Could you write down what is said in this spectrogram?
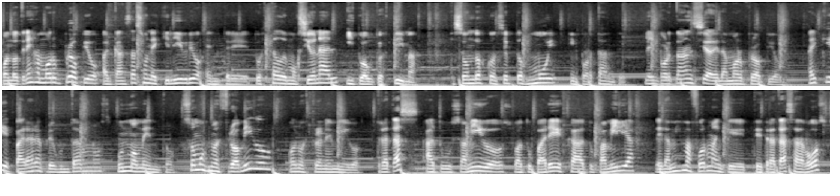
Cuando tenés amor propio, alcanzás un equilibrio entre tu estado emocional y tu autoestima que son dos conceptos muy importantes. La importancia del amor propio. Hay que parar a preguntarnos un momento, ¿somos nuestro amigo o nuestro enemigo? ¿Tratás a tus amigos o a tu pareja, a tu familia de la misma forma en que te tratás a vos?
